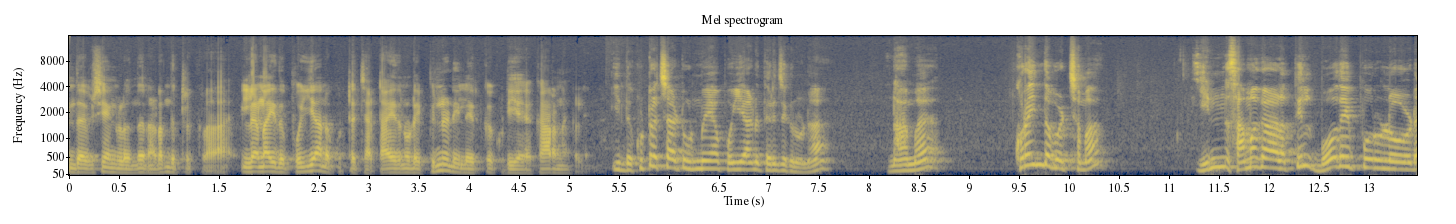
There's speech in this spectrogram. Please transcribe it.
இந்த விஷயங்கள் வந்து நடந்துட்டுருக்கிறா? இல்லைன்னா இது பொய்யான குற்றச்சாட்டா? இதனுடைய பின்னணியில் இருக்கக்கூடிய காரணங்கள் என்ன? இந்த குற்றச்சாட்டு உண்மையாக பொய்யான்னு தெரிஞ்சுக்கணுன்னா நாம் குறைந்தபட்சமாக இன் சமகாலத்தில் போதைப்பொருளோட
